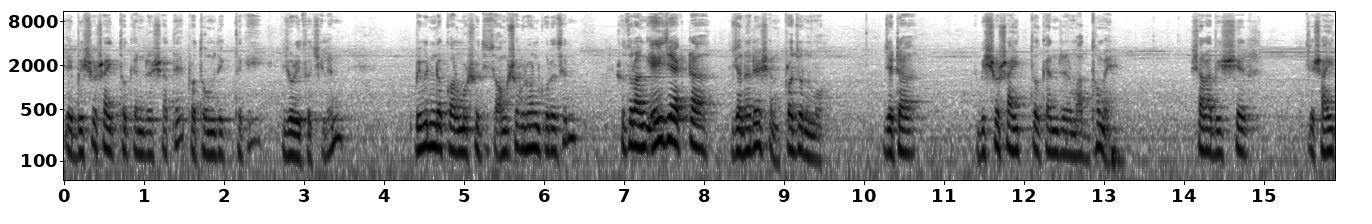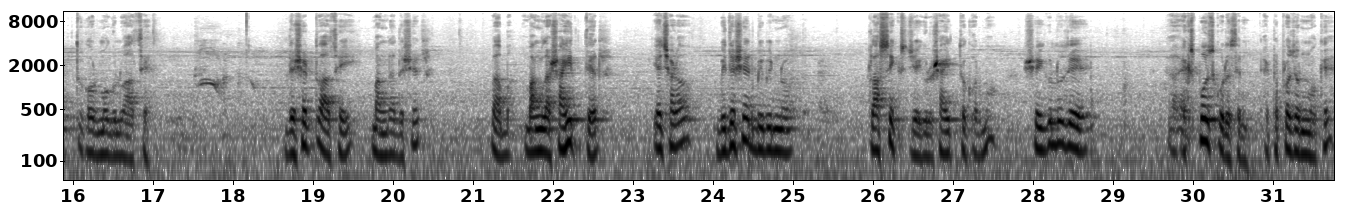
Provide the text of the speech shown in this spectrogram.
এই বিশ্ব সাহিত্য কেন্দ্রের সাথে প্রথম দিক থেকেই জড়িত ছিলেন। বিভিন্ন কর্মসূচিতে অংশগ্রহণ করেছেন। সুতরাং এই যে একটা জেনারেশন প্রজন্ম, যেটা বিশ্ব সাহিত্য কেন্দ্রের মাধ্যমে সারা বিশ্বের যে সাহিত্যকর্মগুলো আছে, দেশের তো আছেই, বাংলাদেশের বা- বাংলা সাহিত্যের। এছাড়াও বিদেশের বিভিন্ন ক্লাসিক্স যেগুলো সাহিত্যকর্ম সেইগুলো যে এক্সপোজ করেছেন একটা প্রজন্মকে,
